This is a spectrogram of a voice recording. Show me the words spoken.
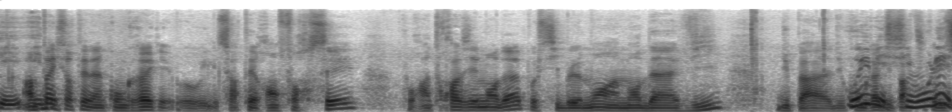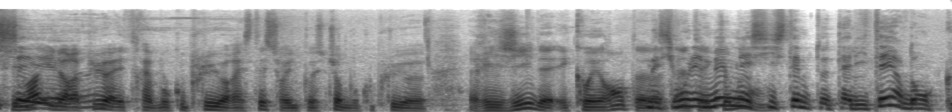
Et, en même temps, il sortait d'un congrès où il sortait renforcé pour un troisième mandat, possiblement un mandat à vie du, du congrès oui, mais du si vous voulez, Il aurait pu euh, être beaucoup plus resté sur une posture beaucoup plus euh, rigide et cohérente. Mais si vous voulez, même les systèmes totalitaires, donc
